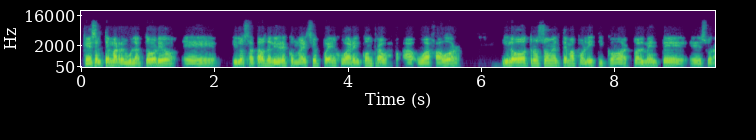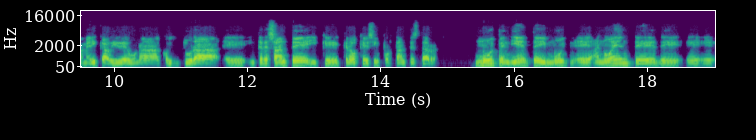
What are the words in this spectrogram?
que es el tema regulatorio, y los tratados de libre comercio pueden jugar en contra o a favor. Y lo otro son el tema político. Actualmente eh, Sudamérica vive una coyuntura eh, interesante y que creo que es importante estar muy pendiente y muy eh, anuente de eh,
